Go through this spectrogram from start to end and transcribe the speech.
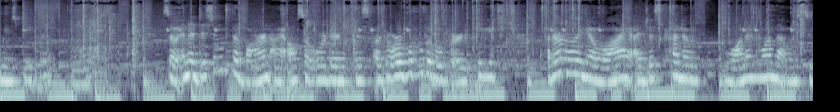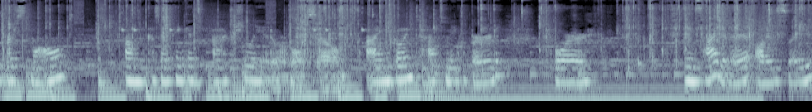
newspaper. So in addition to the barn, I also ordered this adorable little bird cage. I don't really know why, I just kind of wanted one that was super small because um, I think it's actually adorable. So I'm going to have to make a bird for inside of it, obviously.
